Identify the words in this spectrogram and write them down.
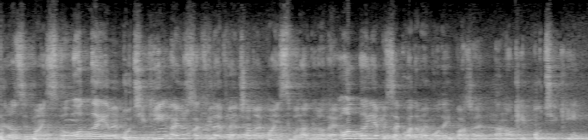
Drodzy Państwo, oddajemy buciki, a już za chwilę wręczamy Państwu nagrodę. Oddajemy, zakładamy młodej parze na nogi buciki.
